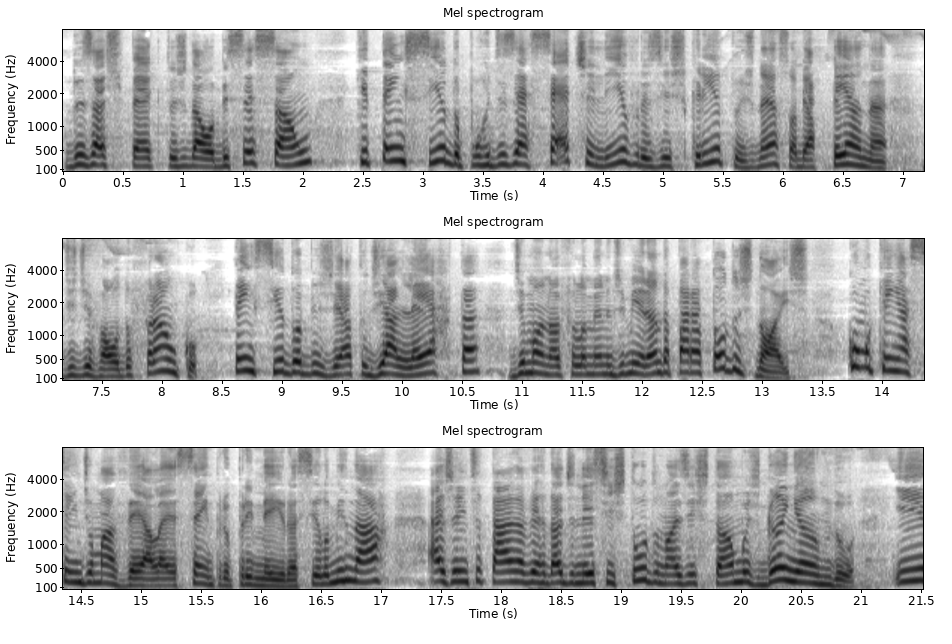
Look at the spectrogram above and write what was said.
dos aspectos da obsessão, que tem sido por 17 livros escritos, né, sob a pena de Divaldo Franco, tem sido objeto de alerta de Manuel Filomeno de Miranda para todos nós como quem acende uma vela é sempre o primeiro a se iluminar, a gente está, na verdade, nesse estudo, nós estamos ganhando. E,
